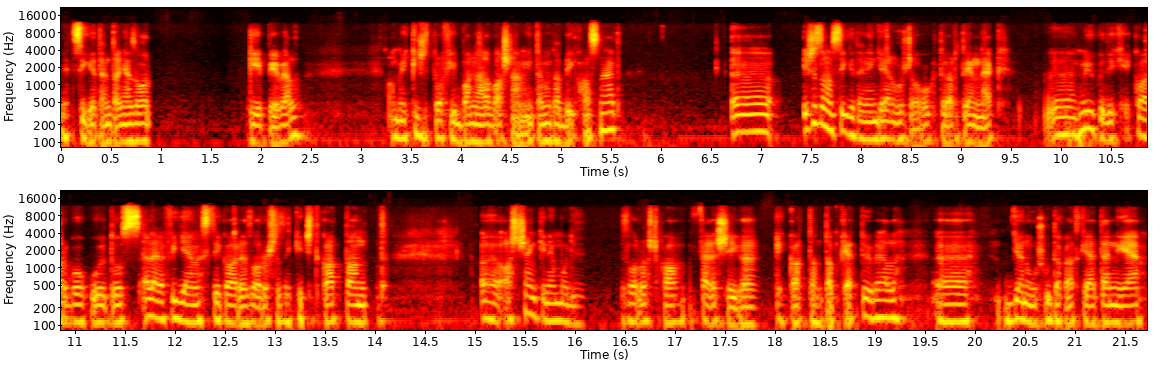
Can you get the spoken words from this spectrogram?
egy szigeten tanyazó gépével, ami egy kicsit profibban nála mint amit addig használt. És azon a szigeten ilyen gyanús dolgok történnek. Működik egy kargókultusz, eleve figyelmezték arra, az orvos az egy kicsit kattant. Azt senki nem mondja, az orvosnak a felesége kattantabb kettővel. Gyanús utakat kell tennie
